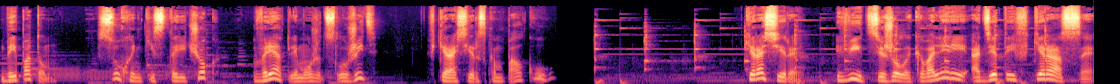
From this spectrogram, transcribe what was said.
Да и потом, сухонький старичок вряд ли может служить в кирасирском полку. Кирасиры вид тяжелой кавалерии, одетый в керасы,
